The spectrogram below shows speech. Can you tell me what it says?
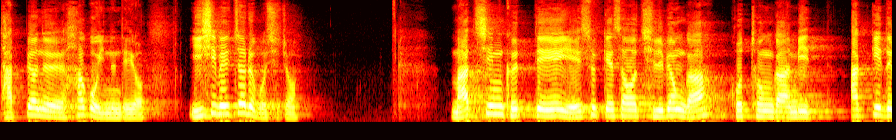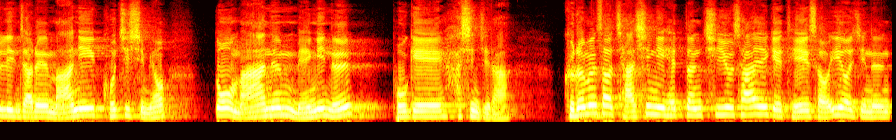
답변을 하고 있는데요. 21절을 보시죠. 마침 그때에 예수께서 질병과 고통과 및 악기 들린 자를 많이 고치시며 또 많은 맹인을 보게 하신지라. 그러면서 자신이 했던 치유 사역에 대해서 이어지는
